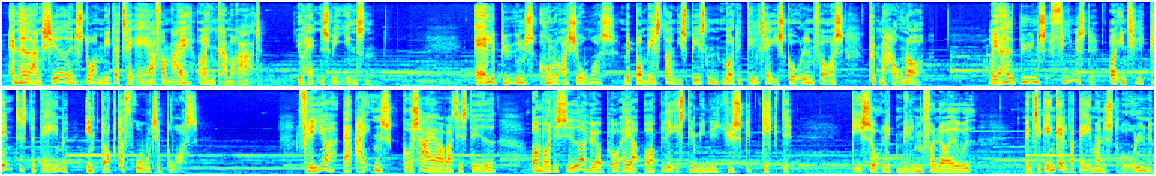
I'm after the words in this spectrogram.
Han havde arrangeret en stor middag til ære for mig og en kammerat, Johannes V. Jensen. Alle byens honorationers med borgmesteren i spidsen måtte deltage i skålen for os københavnere. Og jeg havde byens fineste og intelligenteste dame, en doktorfrue til bords – Flere af egens godsejere var til stede og måtte sidde og høre på, at jeg oplæste mine jyske digte. De så lidt mellemfornøjet ud, men til gengæld var damerne strålende.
